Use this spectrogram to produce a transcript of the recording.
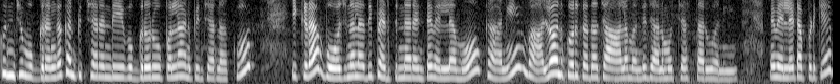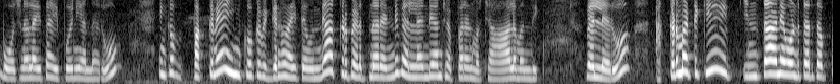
కొంచెం ఉగ్రంగా కనిపించారండి. ఉగ్ర రూపంలో అనిపించారు నాకు. ఇక్కడ భోజనాలు అది పెడుతున్నారంటే వెళ్ళాము. కానీ వాళ్ళు అనుకోరు కదా చాలామంది జనం వచ్చేస్తారు అని. మేము వెళ్ళేటప్పటికే భోజనాలు అయితే అయిపోయినాయి అన్నారు. ఇంకా పక్కనే ఇంకొక విగ్రహం అయితే ఉంది. అక్కడ పెడుతున్నారండి. వెళ్ళండి అని చెప్పారనమాట చాలామంది. వెళ్ళారు. అక్కడ మట్టుకి ఇంత అనే వండుతారు తప్ప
